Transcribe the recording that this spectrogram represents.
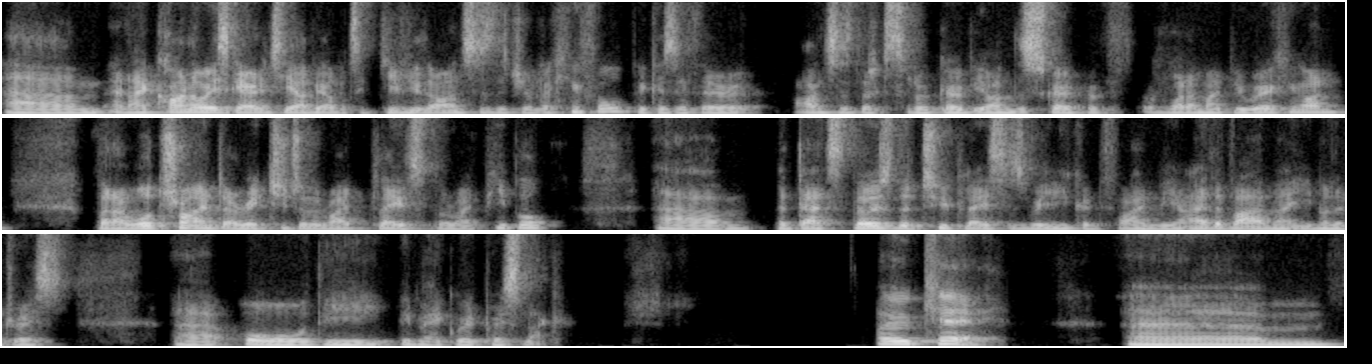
Um, and I can't always guarantee I'll be able to give you the answers that you're looking for, because if there are answers that sort of go beyond the scope of, of what I might be working on, but I will try and direct you to the right place or the right people. Um, but that's those are the two places where you can find me, either via my email address uh, or the, the Make WordPress Slack. Okay. Um,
